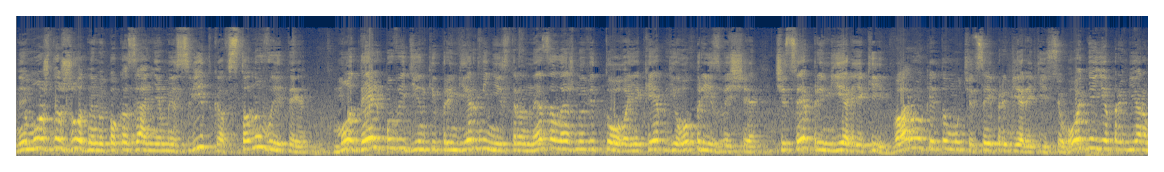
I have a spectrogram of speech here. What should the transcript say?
Не можна жодними показаннями свідка встановити модель поведінки прем'єр-міністра незалежно від того, яке б його прізвище, чи це прем'єр, який два роки тому, чи цей прем'єр, який сьогодні є прем'єром,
